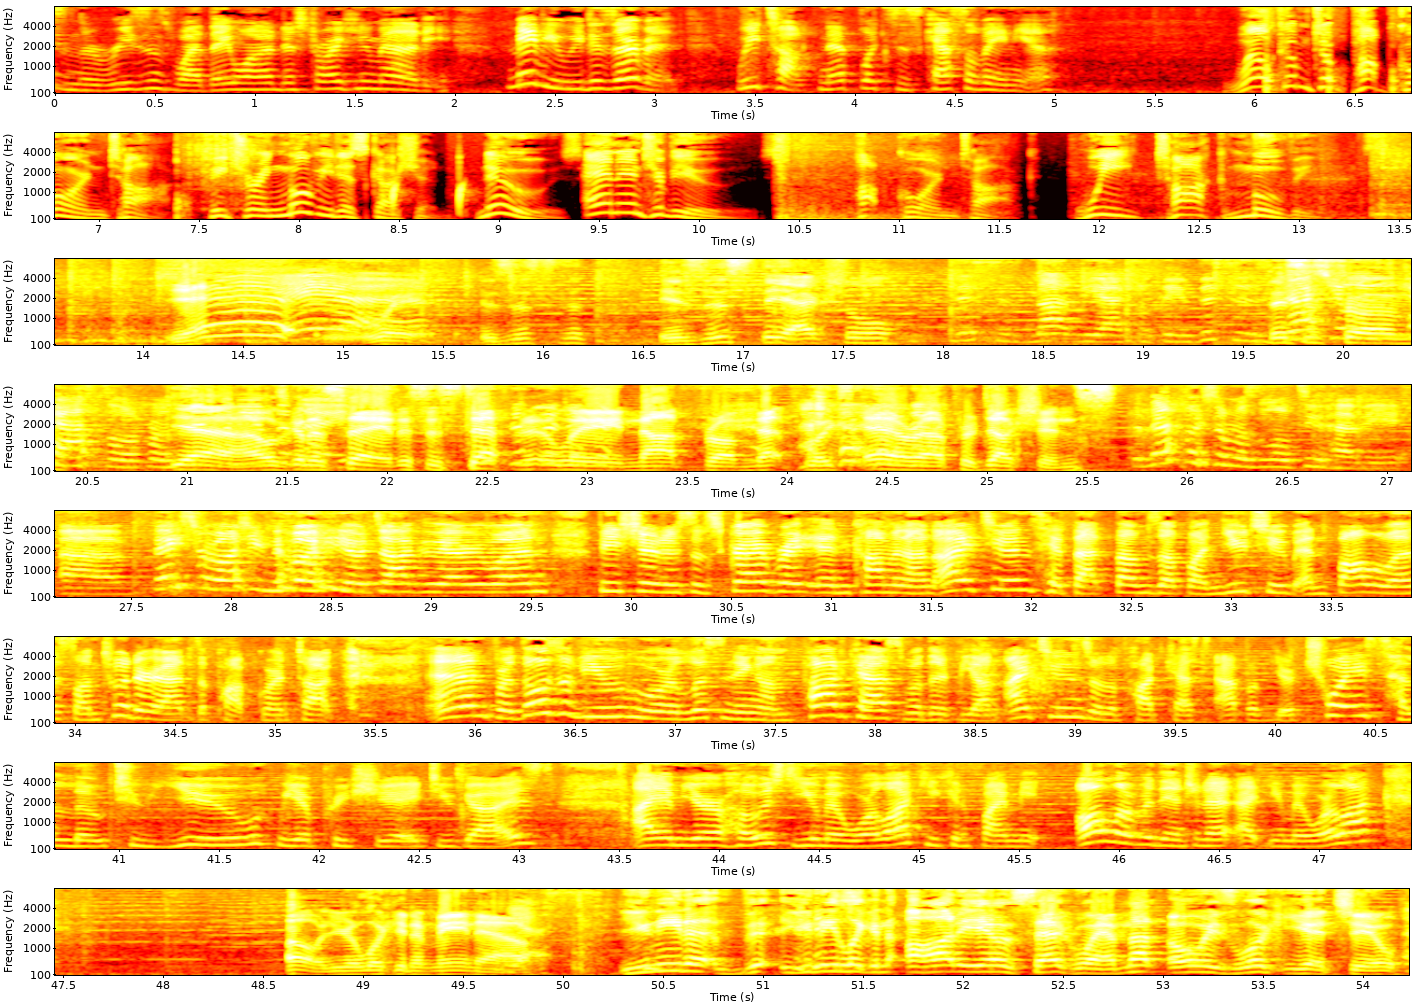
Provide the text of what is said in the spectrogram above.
vampires and the reasons why they want to destroy humanity. Maybe we deserve it. We talk Netflix's Castlevania. Welcome to Popcorn Talk, featuring movie discussion, news, and interviews. Popcorn Talk. We talk movies. Yeah. Yeah. Wait, is this the is this the actual? This is not the actual theme. This is This is from- Castle from Yeah, Symphony I was gonna Night. say this is definitely not from Netflix era productions. The Netflix one was a little too heavy. Uh, thanks for watching the Mighty Otaku, everyone. Be sure to subscribe, rate, and comment on iTunes. Hit that thumbs up on YouTube, and follow us on Twitter at the Popcorn Talk. And for those of you who are listening on the podcast, whether it be on iTunes or the podcast app of your choice, hello to you. We appreciate you guys. I am your host, Yume Warlock. You can find me all over the internet at Yume Warlock. Oh, you're looking at me now. Yes. You need a you need like an audio segue. I'm not always looking at you.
